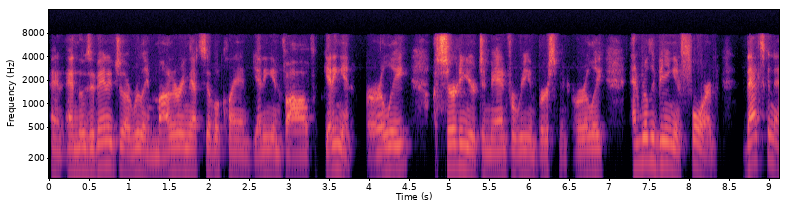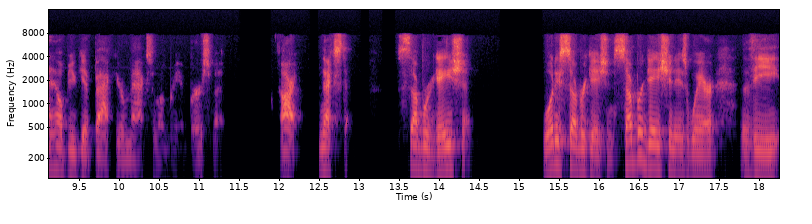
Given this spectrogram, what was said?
and, and those advantages are really monitoring that civil claim, getting involved, getting in early, asserting your demand for reimbursement early, and really being informed. That's going to help you get back your maximum reimbursement. All right, next step, subrogation. What is subrogation? Subrogation is where the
